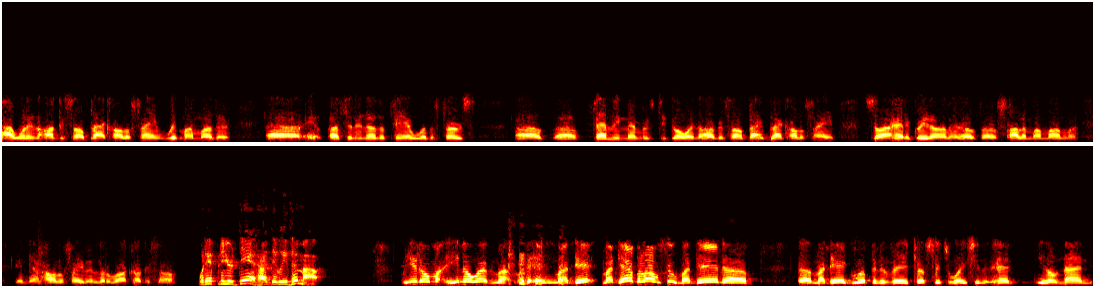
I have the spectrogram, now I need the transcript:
I went in the Arkansas Black Hall of Fame with my mother. Uh, us and another pair were the first uh, uh, family members to go in the Arkansas Black Black Hall of Fame. So I had a great honor of uh, following my mama in that Hall of Fame in Little Rock, Arkansas. What happened to your dad? How'd they leave him out? You know, my, you know what? My, and my dad, my dad belongs too. My dad, uh, uh, my dad grew up in a very tough situation and had, you know, nine,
